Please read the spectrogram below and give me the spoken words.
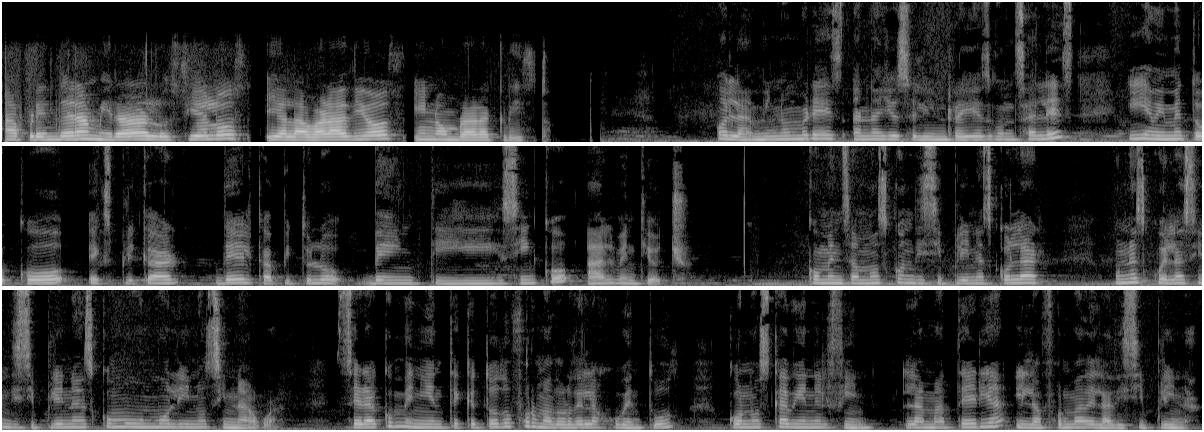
aprender a mirar a los cielos y alabar a Dios y nombrar a Cristo. Hola, mi nombre es Ana Jocelyn Reyes González y a mí me tocó explicar del capítulo 25 al 28. Comenzamos con disciplina escolar. Una escuela sin disciplina es como un molino sin agua. Será conveniente que todo formador de la juventud conozca bien el fin, la materia y la forma de la disciplina.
